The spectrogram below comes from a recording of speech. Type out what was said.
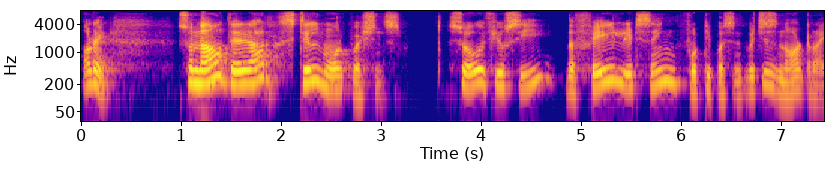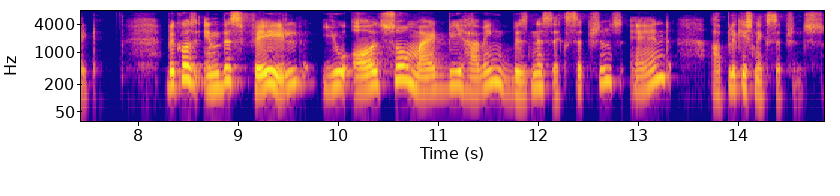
All right so now there are still more questions. So if you see the failed it's saying 40% which is not right. Because in this failed you also might be having business exceptions and application exceptions.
